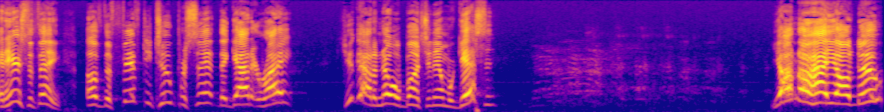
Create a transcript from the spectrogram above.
And here's the thing of the 52% that got it right, you got to know a bunch of them were guessing. Y'all know how y'all do.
